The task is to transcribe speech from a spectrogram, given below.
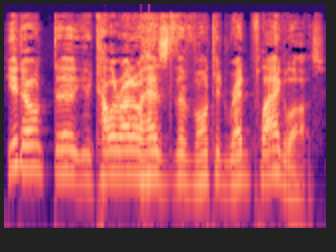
You don't. Uh, Colorado has the vaunted red flag laws.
